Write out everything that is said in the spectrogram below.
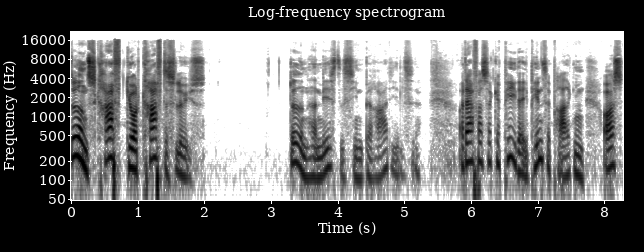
Dødens kraft gjort kraftesløs. Døden havde mistet sin berettigelse. Og derfor så kan Peter i Pinseprædiken også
